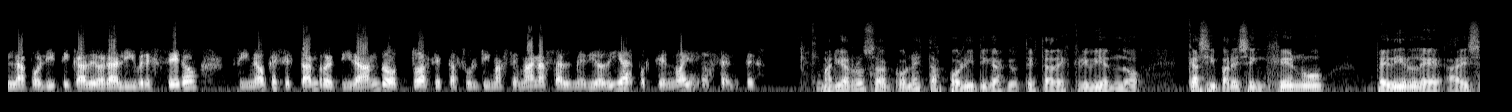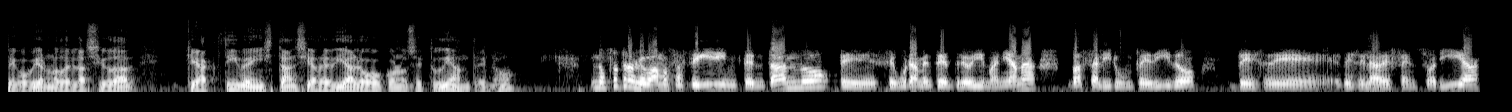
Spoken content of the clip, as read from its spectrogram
la política de hora libre cero, sino que se están retirando todas estas últimas semanas al mediodía porque no hay docentes. María Rosa, con estas políticas que usted está describiendo, casi parece ingenuo pedirle a ese gobierno de la ciudad que active instancias de diálogo con los estudiantes, ¿no? Nosotros lo vamos a seguir intentando, eh, seguramente entre hoy y mañana va a salir un pedido desde, desde la Defensoría,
